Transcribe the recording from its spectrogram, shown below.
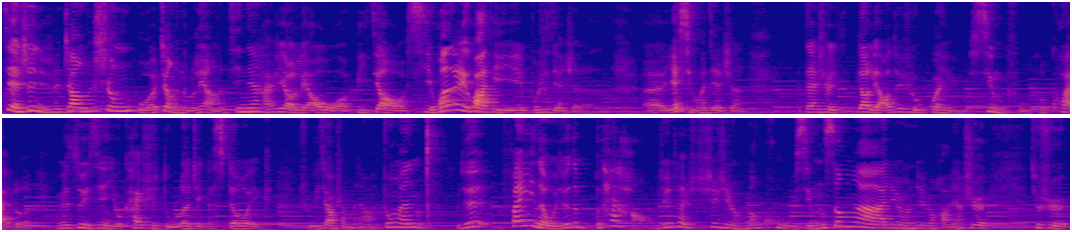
健身女神张，生活正能量。今天还是要聊我比较喜欢的这个话题，不是健身，呃，也喜欢健身，但是要聊的就是关于幸福和快乐。因为最近又开始读了这个 Stoic，属于叫什么呀？中文我觉得翻译的我觉得不太好，我觉得它是这种什么苦行僧啊，这种这种好像是就是。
